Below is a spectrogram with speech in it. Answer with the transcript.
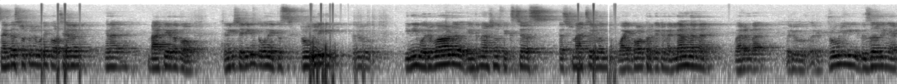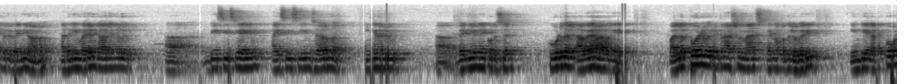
സെന്റർ സ്ട്രിപ്പിൽ പോയി കുറച്ചേരം ഇങ്ങനെ ബാറ്റ് ചെയ്തപ്പോൾ എനിക്ക് ശരിക്കും തോന്നി ഇറ്റ് ഇസ് ട്രൂലി ഒരു ഇനിയും ഒരുപാട് ഇന്റർനാഷണൽ ഫിക്സ്ചേഴ്സ് ടെസ്റ്റ് മാച്ചുകളും വൈറ്റ് ബോൾ ക്രിക്കറ്റും എല്ലാം തന്നെ വരേണ്ട ഒരു ഒരു ട്രൂലി ഡിസേർവിംഗ് ആയിട്ടൊരു വെന്യൂ ആണ്. അതിനെയും വരും കാലങ്ങളിൽ ബി സി സി ഐയും ഐ സി സിയും ചേർന്ന് ഇങ്ങനൊരു വെന്യൂവിനെ കുറിച്ച് കൂടുതൽ അവെയർ ആവുകയും വല്ലപ്പോഴും ഒരു ഇന്റർനാഷണൽ മാച്ച് എന്നുള്ളതിലുപരി ഇന്ത്യയിൽ എപ്പോൾ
